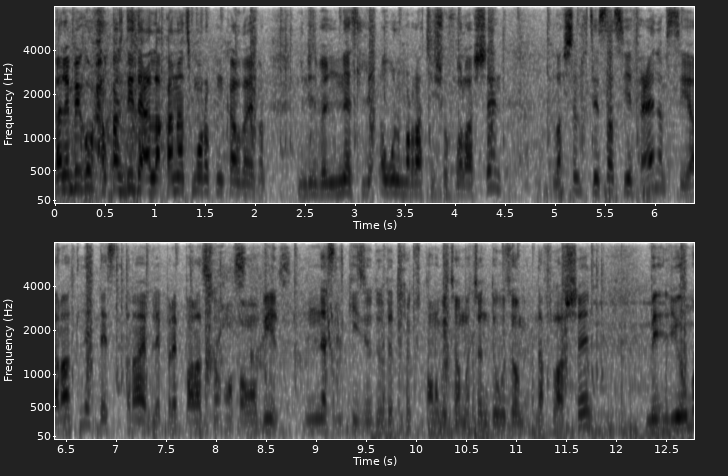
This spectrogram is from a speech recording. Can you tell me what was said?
أهلا بكم في حلقة جديدة على قناة Moroccan Car Driver بالنسبة للناس اللي أول مرة تيشوفوا la chaîne la chaîne اختصاصية في عالم السيارات les test drive les préparations automobiles. الناس اللي كيزيدوا des trucs في الطوموبيل هما تندوزوهم عندنا في la chaîne mais اليوم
